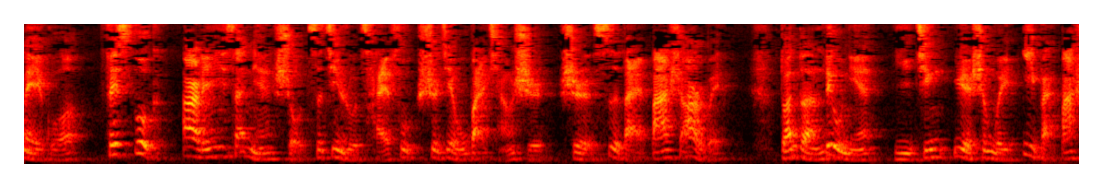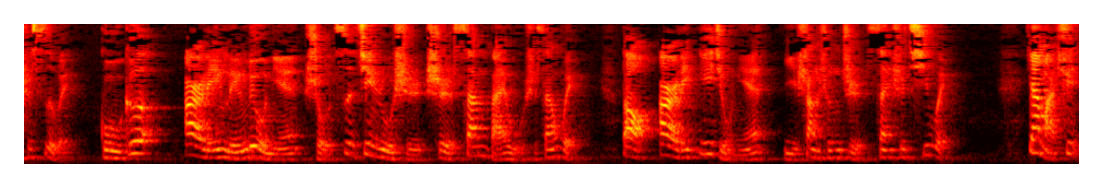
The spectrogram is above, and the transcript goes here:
美国，Facebook 二零一三年首次进入财富世界五百强时是四百八十二位，短短六年已经跃升为一百八十四位。谷歌二零零六年首次进入时是三百五十三位，到二零一九年已上升至三十七位。亚马逊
